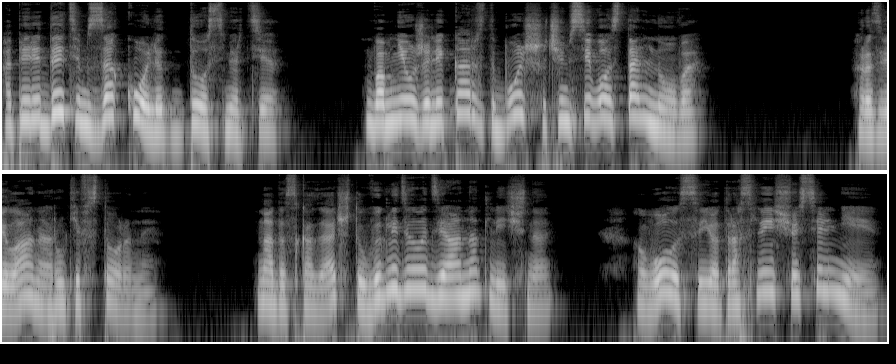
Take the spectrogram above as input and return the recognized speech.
а перед этим заколят до смерти. Во мне уже лекарств больше, чем всего остального». Развела она руки в стороны. Надо сказать, что выглядела Диана отлично. Волосы ее отросли еще сильнее,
